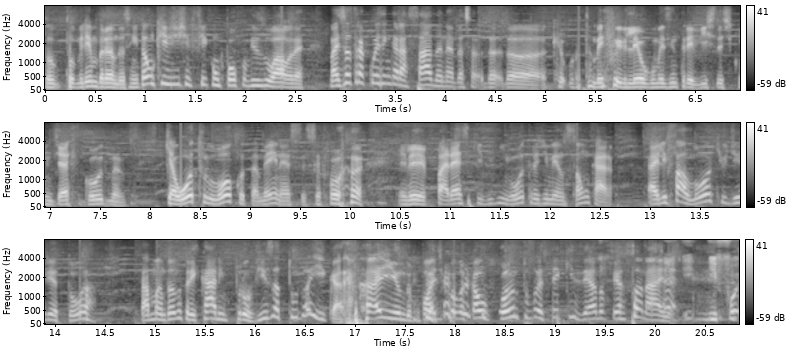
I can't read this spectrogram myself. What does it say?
tô, tô me lembrando, assim. Então o que justifica um pouco o visual, né? Mas outra coisa engraçada, né, dessa, da, da- que eu também fui ler algumas entrevistas com Jeff Goldman, que é outro louco também, né? Se você for. Ele parece que vive em outra dimensão, cara. Aí ele falou que o diretor tá mandando pra ele, cara, improvisa tudo aí, cara. Vai indo, pode colocar o quanto você quiser no personagem. É, e, e foi,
